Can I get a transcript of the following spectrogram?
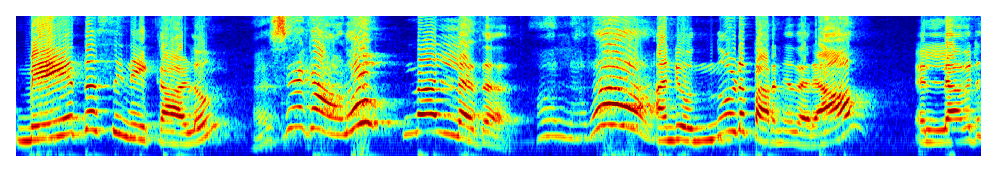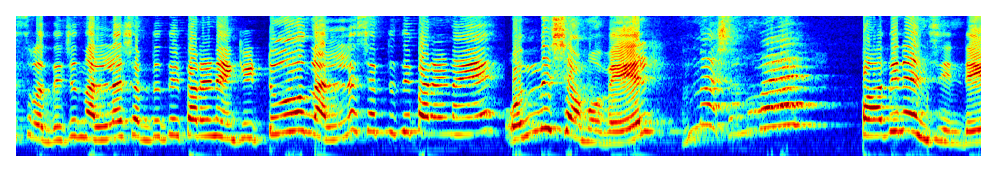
മേധസ്സിനേക്കാളും നല്ലത്. ആന്റി ഒന്നുകൂടെ പറഞ്ഞു തരാം. എല്ലാവരും ശ്രദ്ധിച്ച് നല്ല ശബ്ദത്തിൽ പറയണേ. കിട്ടു നല്ല ശബ്ദത്തിൽ പറയണേ. ഒന്ന് ശമുവേൽ. ഒന്ന് ശമുവേൽ. പതിനഞ്ചിന്റെ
